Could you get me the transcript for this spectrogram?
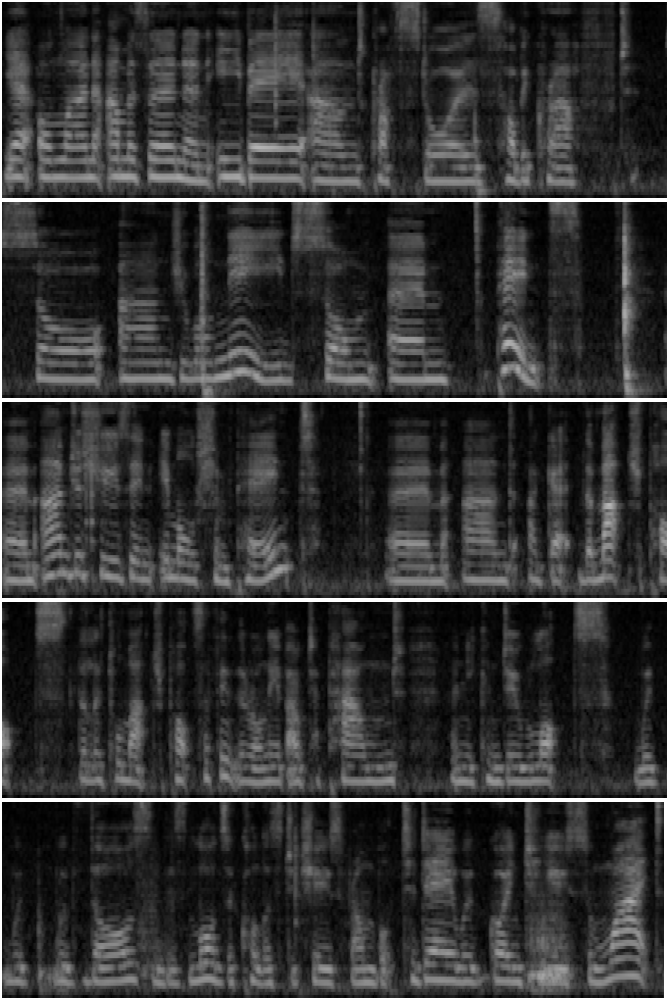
yeah, online at Amazon and eBay and craft stores, Hobbycraft. So, and you will need some um, paints. Um, I'm just using emulsion paint um, and I get the match pots, the little match pots. I think they're only about a pound and you can do lots with, with, with those and there's loads of colours to choose from but today we're going to use some white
